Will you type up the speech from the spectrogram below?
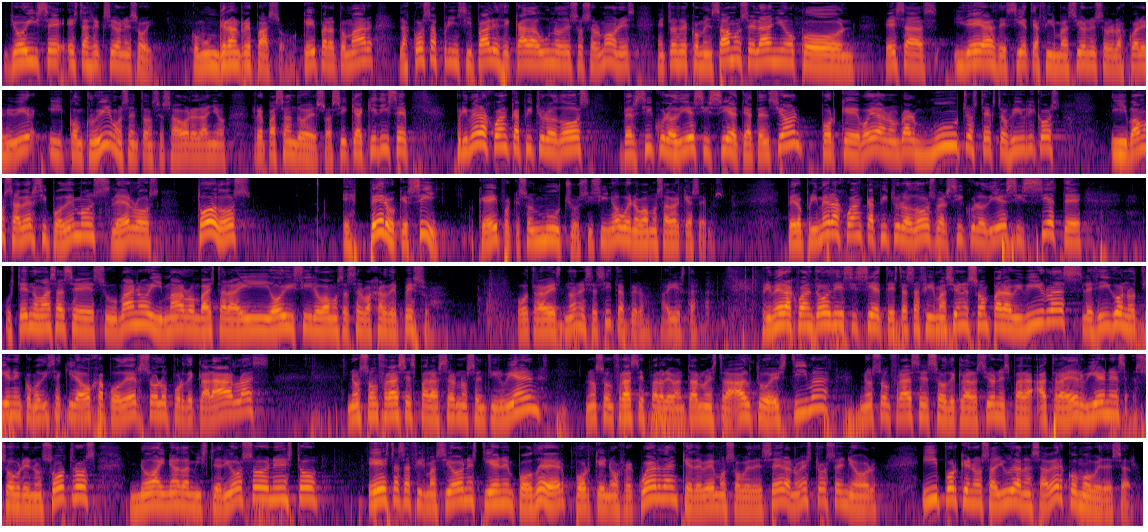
yo hice estas lecciones hoy como un gran repaso, ¿ok? Para tomar las cosas principales de cada uno de esos sermones. Entonces comenzamos el año con esas ideas de siete afirmaciones sobre las cuales vivir y concluimos entonces ahora el año repasando eso. Así que aquí dice, Primera Juan capítulo 2, versículo 17. Atención, porque voy a nombrar muchos textos bíblicos y vamos a ver si podemos leerlos todos Espero que sí, ¿ok? Porque son muchos. Y si no, bueno, vamos a ver qué hacemos. Pero primera Juan capítulo 2, versículo 17, usted nomás hace su mano y Marlon va a estar ahí. Hoy sí lo vamos a hacer bajar de peso. Otra vez, no necesita, pero ahí está. Primera Juan 2, 17. Estas afirmaciones son para vivirlas. Les digo, no tienen, como dice aquí la hoja, poder solo por declararlas no son frases para hacernos sentir bien, no son frases para levantar nuestra autoestima, no son frases o declaraciones para atraer bienes sobre nosotros, no hay nada misterioso en esto. Estas afirmaciones tienen poder porque nos recuerdan que debemos obedecer a nuestro Señor y porque nos ayudan a saber cómo obedecer.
